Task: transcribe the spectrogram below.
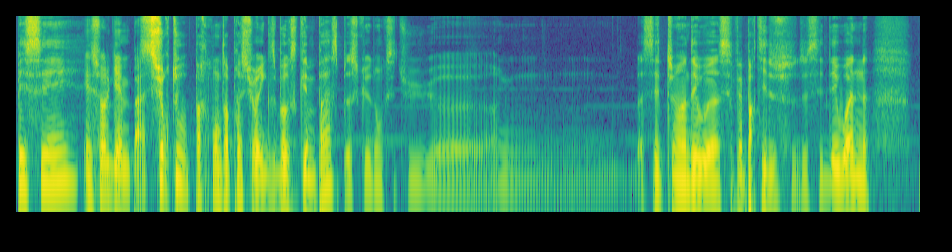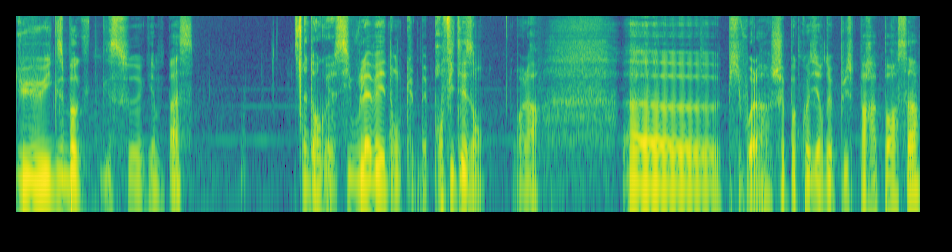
PC. Et sur le Game Pass. Surtout, par contre, après sur Xbox Game Pass, parce que donc c'est tu, euh, c'est un day- ça fait partie de, ce- de ces Day One du Xbox Game Pass. Donc, euh, si vous l'avez, donc bah, profitez-en. Voilà. Euh, puis voilà, je sais pas quoi dire de plus par rapport à ça.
